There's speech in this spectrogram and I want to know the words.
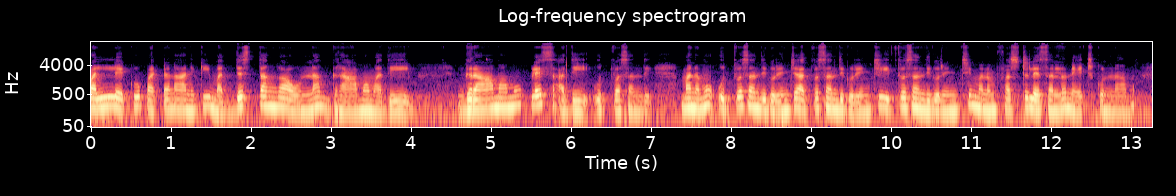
పల్లెకు పట్టణానికి మధ్యస్థంగా ఉన్న గ్రామం అది. గ్రామము ప్లస్ అది ఉత్వసంధి. మనము ఉత్వసంధి గురించి అత్వసంధి గురించి ఇత్వసంధి గురించి మనం ఫస్ట్ లెసన్లో నేర్చుకున్నాము.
